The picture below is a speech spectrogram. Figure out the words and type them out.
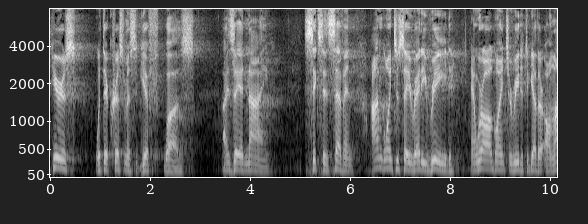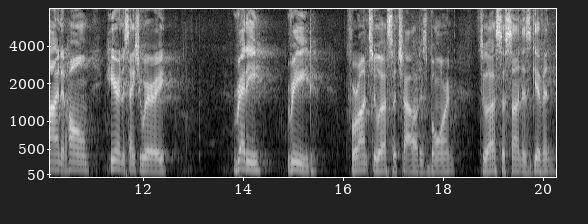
Here's what their Christmas gift was Isaiah 9, 6 and 7. I'm going to say, ready, read, and we're all going to read it together online at home, here in the sanctuary. Ready, read. For unto us a child is born, to us a son is given,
